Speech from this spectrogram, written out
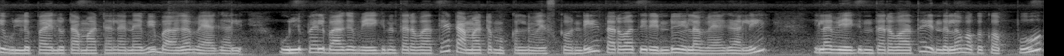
ఈ ఉల్లిపాయలు టమాటాలు అనేవి బాగా వేగాలి. ఉల్లిపాయలు బాగా వేగిన తర్వాతే టమాటా ముక్కలను వేసుకోండి. తర్వాత ఈ రెండు ఇలా వేగాలి. ఇలా వేగిన తర్వాత ఇందులో ఒక కప్పు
